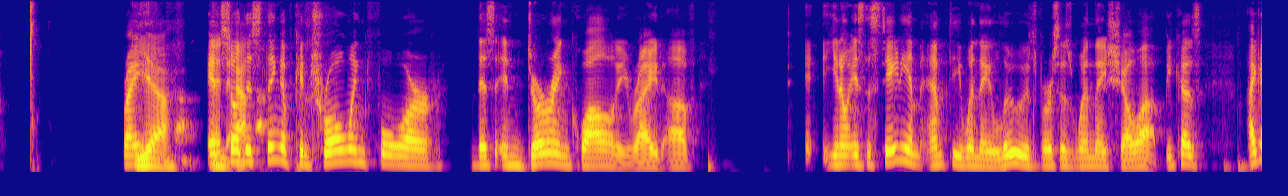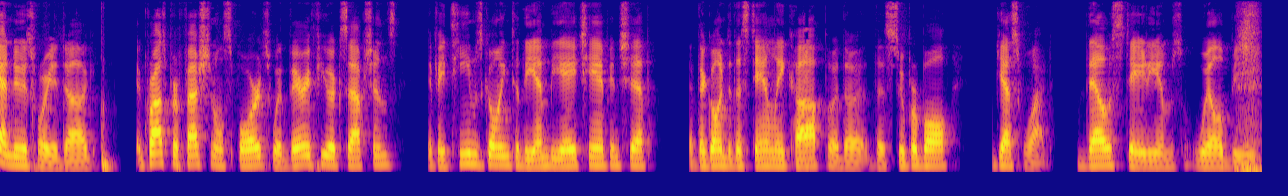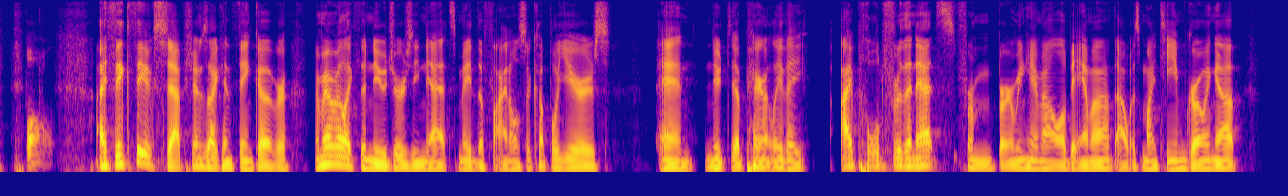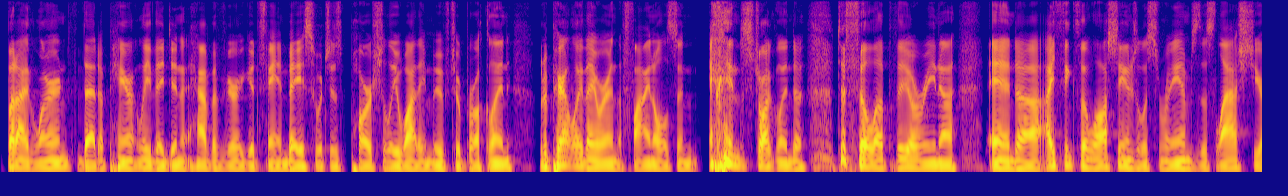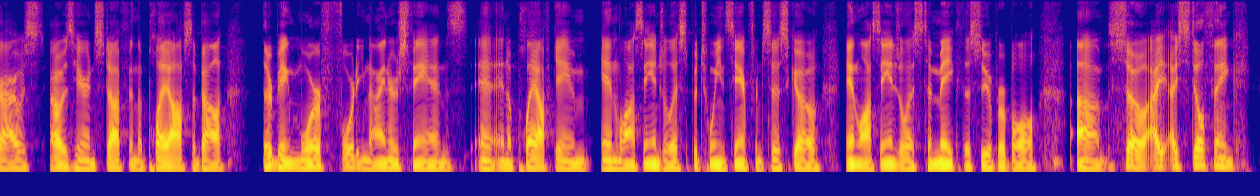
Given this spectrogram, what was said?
Right? yeah. And, And so I- this thing of controlling for this enduring quality, right? Of Eh, you know, is the stadium empty when they lose versus when they show up? Because I got news for you, Doug. Across professional sports, with very few exceptions, if a team's going to the NBA championship, if they're going to the Stanley Cup or the, the Super Bowl, guess what? Those stadiums will be full. I think the exceptions I can think of are I remember like the New Jersey Nets made the finals a couple years, and New, apparently they I pulled for the Nets from Birmingham, Alabama. That was my team growing up. But I learned that apparently they didn't have a very good fan base, which is partially why they moved to Brooklyn. But apparently they were in the finals and, and struggling to to fill up the arena. And uh, I think the Los Angeles Rams this last year, I was I was hearing stuff in the playoffs about there being more 49ers fans in, in a playoff game in Los Angeles between San Francisco and Los Angeles to make the Super Bowl. Um, so I, I still think,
